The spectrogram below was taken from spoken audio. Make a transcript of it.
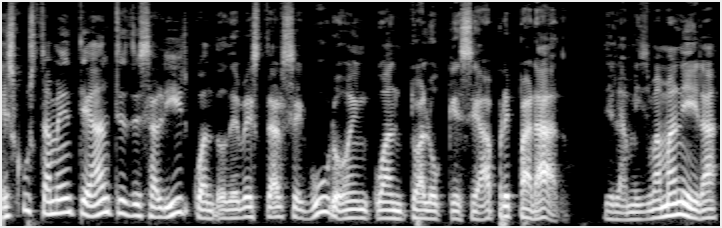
es justamente antes de salir cuando debe estar seguro en cuanto a lo que se ha preparado. De la misma manera,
